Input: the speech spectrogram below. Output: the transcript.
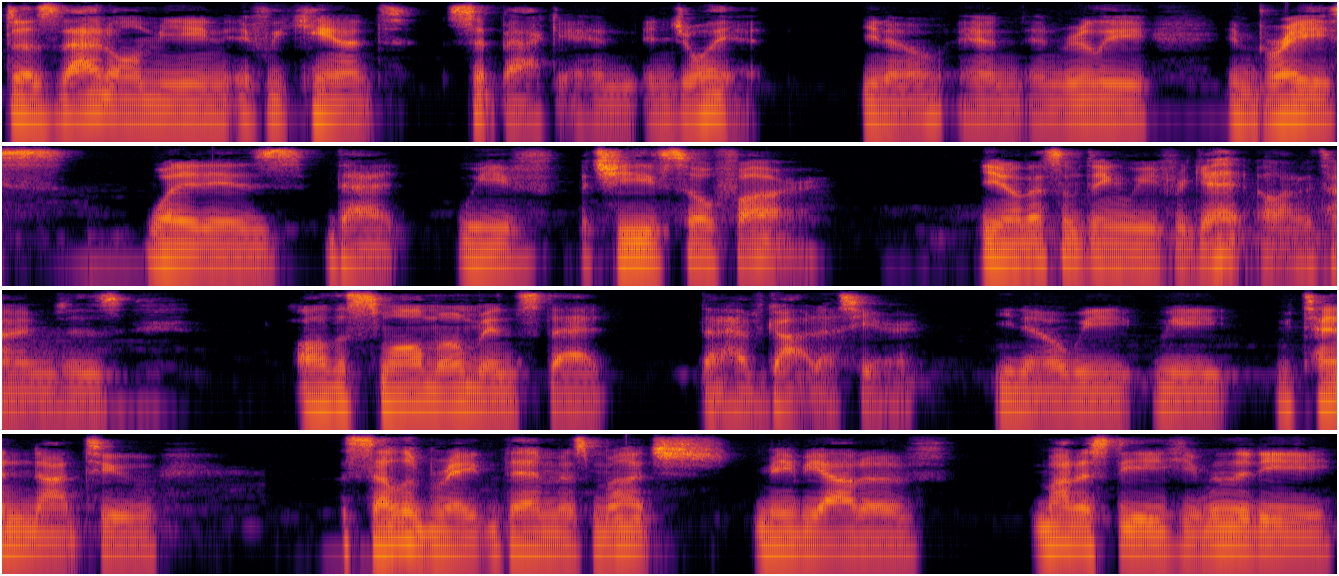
does that all mean if we can't sit back and enjoy it, you know, and, and really embrace what it is that we've achieved so far? You know, that's something we forget a lot of times is all the small moments that, that have got us here. You know, we, we, we tend not to celebrate them as much, maybe out of modesty, humility,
